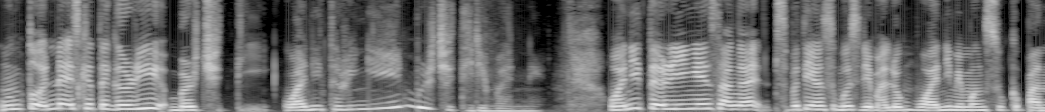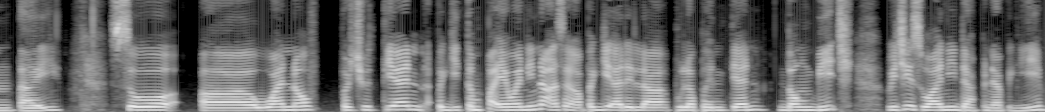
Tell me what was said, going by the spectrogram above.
Untuk next kategori bercuti. Wanita ringin bercuti di mana? Wanita ringin sangat Seperti yang semua sedia maklum Wani memang suka pantai So uh, One of percutian Pergi tempat yang Wani nak sangat pergi adalah Pulau Perhentian Long Beach Which is Wani dah pernah pergi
